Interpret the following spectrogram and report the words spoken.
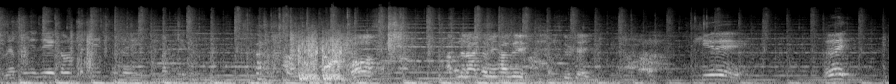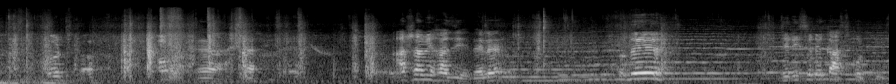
আমি আপনাকে যে অ্যাকাউন্টটা দিয়েছি ওটাই পাঠিয়ে দিন। বস আপনার আসামি হাজির দুটাই কি রে? এই ওঠ। হ্যাঁ। আসামি হাজির তাই না? তোদের যে রিসোর্টে কাজ করতিস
